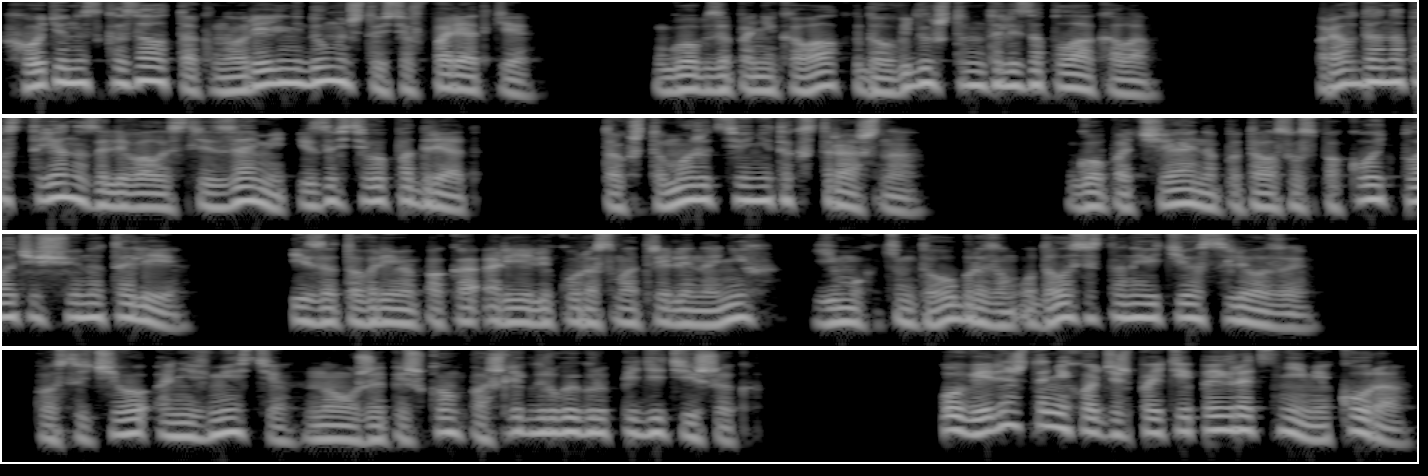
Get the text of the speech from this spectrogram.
Хоть он и сказал так, но Ариэль не думает, что все в порядке. Гоб запаниковал, когда увидел, что Натали заплакала. Правда, она постоянно заливалась слезами из-за всего подряд, так что, может, все не так страшно. Гоп отчаянно пытался успокоить плачущую Натали. И за то время, пока Ариэль и Кура смотрели на них, ему каким-то образом удалось остановить ее слезы. После чего они вместе, но уже пешком, пошли к другой группе детишек. «Уверен, что не хочешь пойти поиграть с ними, Кура?»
